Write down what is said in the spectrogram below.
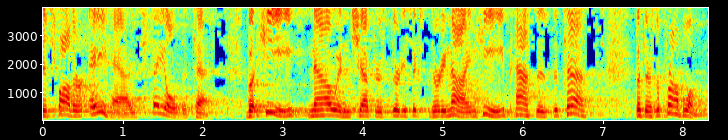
His father Ahaz failed the test, but he, now in chapters 36 and 39, he passes the test. But there's a problem.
